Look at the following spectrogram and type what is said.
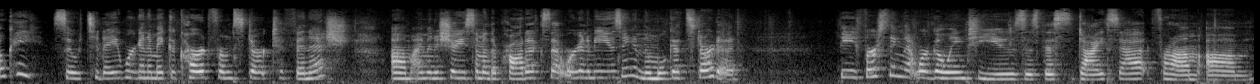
Okay, so today we're going to make a card from start to finish. Um, I'm going to show you some of the products that we're going to be using and then we'll get started. The first thing that we're going to use is this die set from um,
